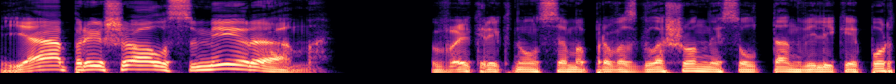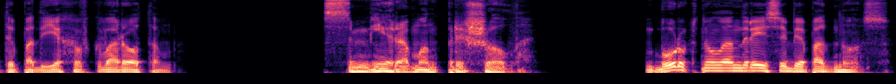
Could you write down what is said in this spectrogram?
«Я пришел с миром!» — выкрикнул самопровозглашенный султан Великой Порты, подъехав к воротам. «С миром он пришел!» — буркнул Андрей себе под нос.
